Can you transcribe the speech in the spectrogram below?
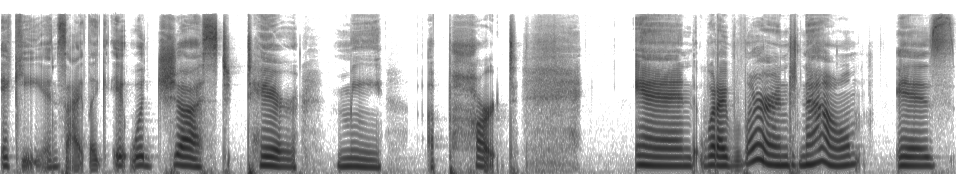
icky inside. Like it would just tear me apart. And what I've learned now is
